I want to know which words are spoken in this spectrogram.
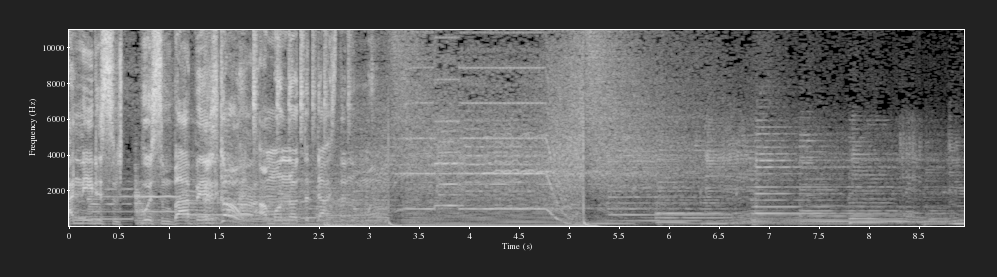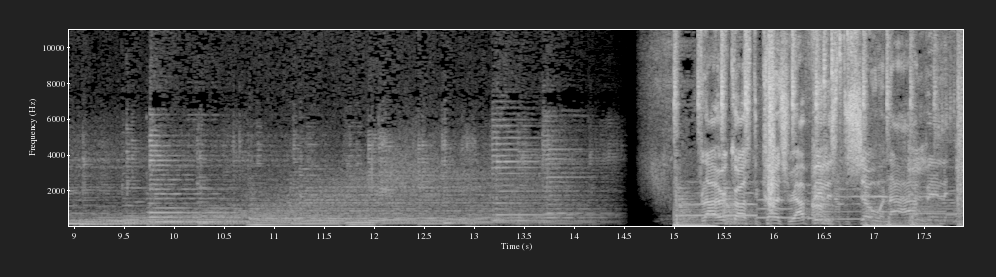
I needed some with some bop in Let's go. I'm unorthodox than a. Fly her across the country. I finished the show and I hop in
